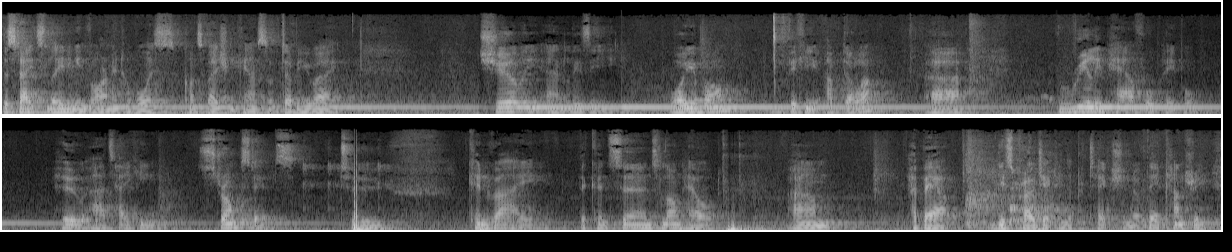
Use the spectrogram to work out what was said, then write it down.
the state's leading environmental voice, Conservation Council of WA. Shirley and Lizzie Wonyabong, Vicky Abdullah are really powerful people who are taking strong steps to convey the concerns long held um, about this project and the protection of their country.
